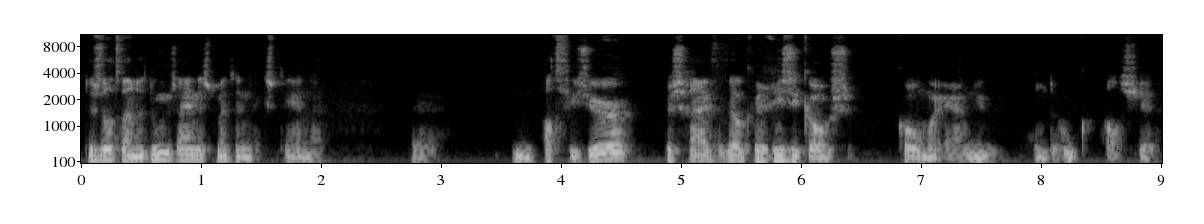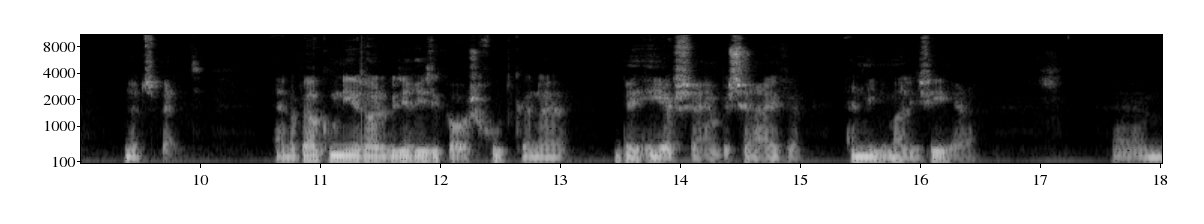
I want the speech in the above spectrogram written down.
Dus wat we aan het doen zijn, is met een externe een adviseur beschrijven welke risico's komen er nu om de hoek als je nuts bent. En op welke manier zouden we die risico's goed kunnen beheersen en beschrijven en minimaliseren? Ehm,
